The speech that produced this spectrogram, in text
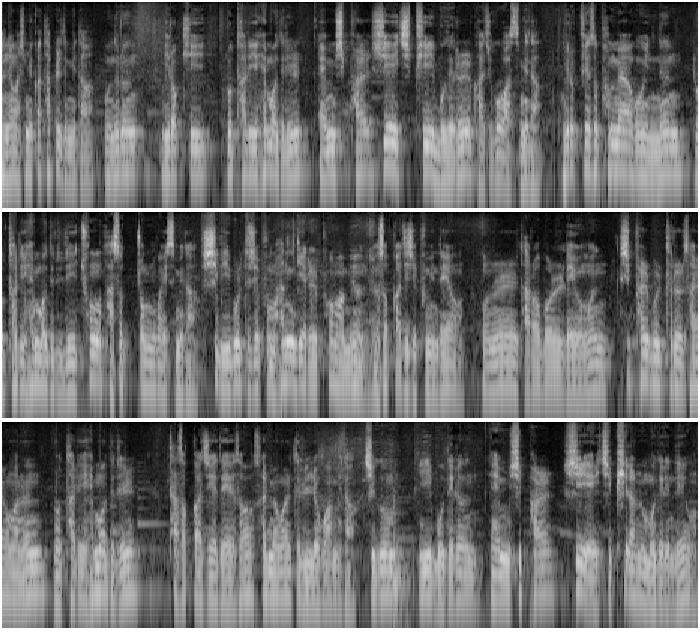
안녕하십니까? 탑빌드입니다. 오늘은 밀워키 로타리 해머드릴 M18 CHP 모델을 가지고 왔습니다. 밀워키에서 판매하고 있는 로타리 해머드릴이 총 5종류가 있습니다. 12V 제품 1개를 포함하면 6가지 제품인데요. 오늘 다뤄볼 내용은 18V를 사용하는 로타리 해머드릴 다섯 가지에 대해서 설명을 드리려고 합니다. 지금 이 모델은 M18CHP라는 모델인데요.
